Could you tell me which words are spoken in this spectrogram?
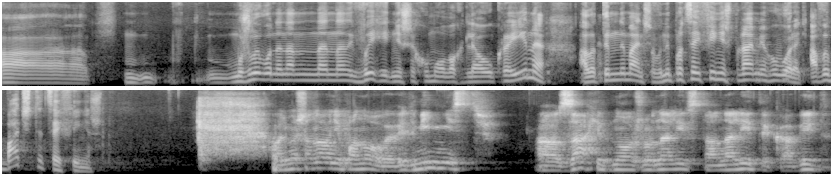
М, можливо, не на на найвигідніших умовах для України, але тим не менше, вони про цей фініш принаймні говорять. А ви бачите цей фініш? Вельми шановні панове, відмінність західного журналіста-аналітика від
